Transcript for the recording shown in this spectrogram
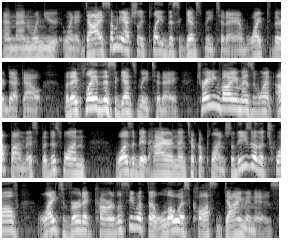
And then when you when it dies, somebody actually played this against me today. I wiped their deck out. But they played this against me today. Trading volume has went up on this, but this one was a bit higher and then took a plunge. So these are the 12 Lights Verdict cards. Let's see what the lowest cost diamond is.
